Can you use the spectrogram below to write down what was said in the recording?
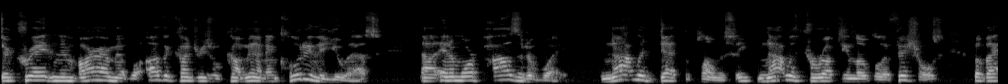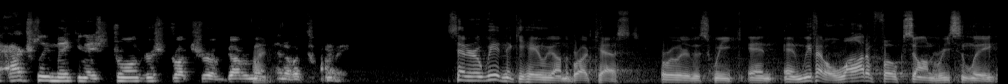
to create an environment where other countries will come in, including the U.S., uh, in a more positive way, not with debt diplomacy, not with corrupting local officials, but by actually making a stronger structure of government right. and of economy. Senator, we had Nikki Haley on the broadcast earlier this week, and, and we've had a lot of folks on recently,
